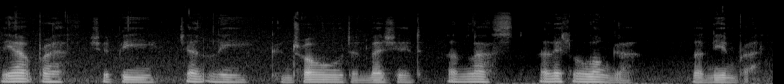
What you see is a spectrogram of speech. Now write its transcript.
The out-breath should be gently controlled and measured and last a little longer than the in-breath.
